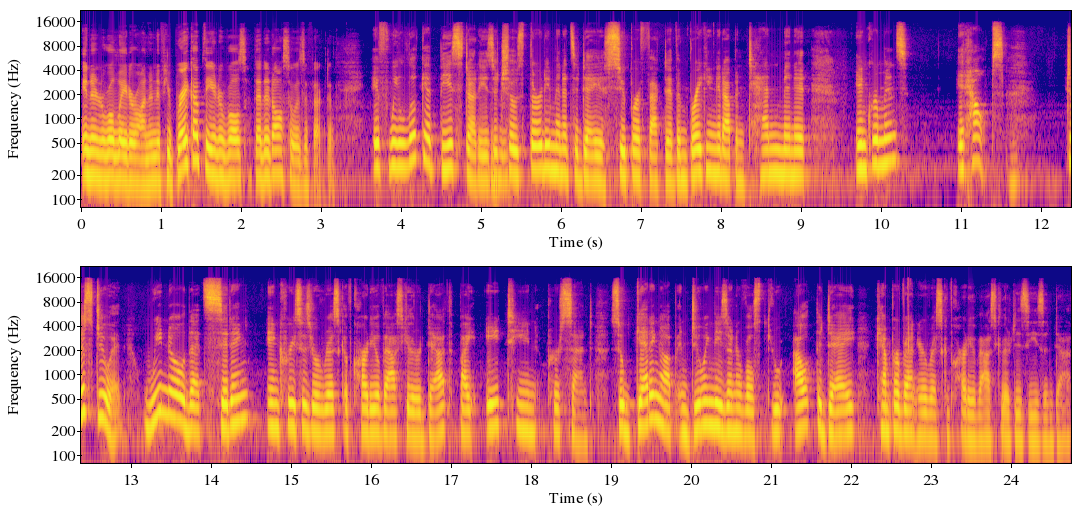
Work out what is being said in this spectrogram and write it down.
an interval later on, and if you break up the intervals, that it also is effective. If we look at these studies, mm-hmm. it shows 30 minutes a day is super effective, and breaking it up in 10 minute increments, it helps. Mm-hmm. Just do it. We know that sitting increases your risk of cardiovascular death by 18%. So getting up and doing these intervals throughout the day can prevent your risk of cardiovascular disease and death.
